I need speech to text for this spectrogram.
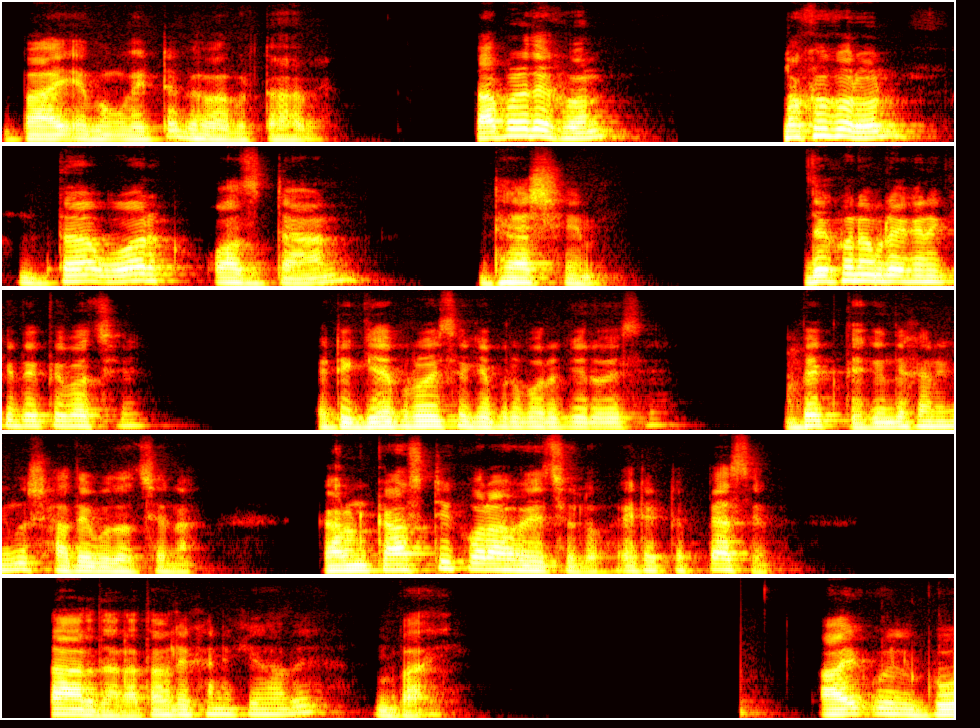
বাই এবং ওয়েটটা ব্যবহার করতে হবে। তারপরে দেখুন, লক্ষ্য করুন the work was done dash him দেখুন আমরা এখানে কি দেখতে পাচ্ছি? এটি গেপ রয়েছে গেপের পরে কি রয়েছে? ব্যক্তি কিন্তু এখানে কিন্তু সাথে বোঝাচ্ছে না। কারণ কাজটি করা হয়েছিল, এটা একটা প্যাসিভ তার দ্বারা, তাহলে এখানে কি হবে? By I will go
